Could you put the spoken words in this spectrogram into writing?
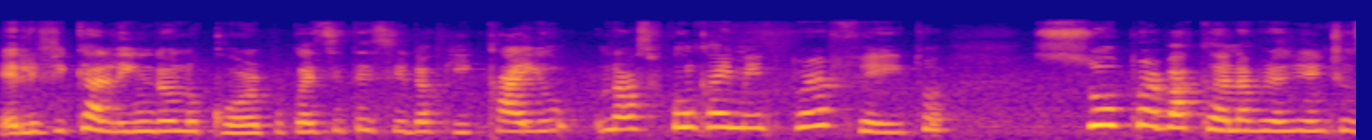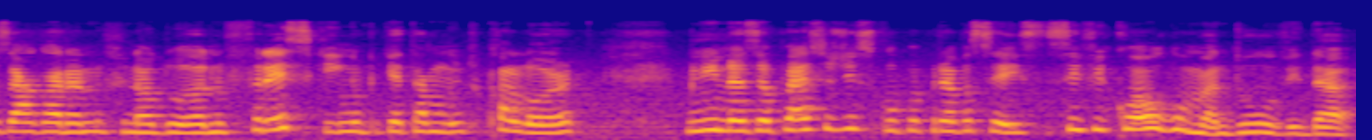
Ele fica lindo no corpo, com esse tecido aqui, caiu, nossa, ficou um caimento perfeito, super bacana pra gente usar agora no final do ano, fresquinho, porque tá muito calor. Meninas, eu peço desculpa pra vocês, se ficou alguma dúvida...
